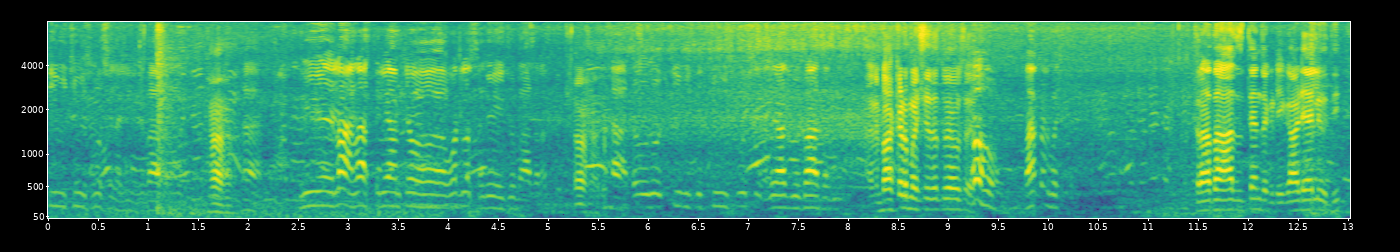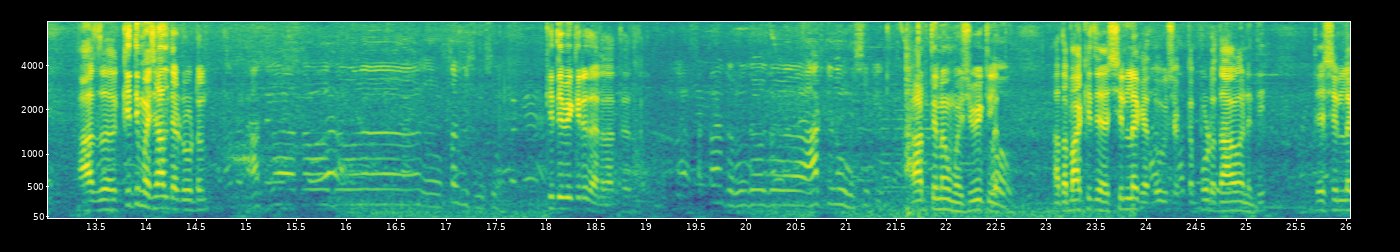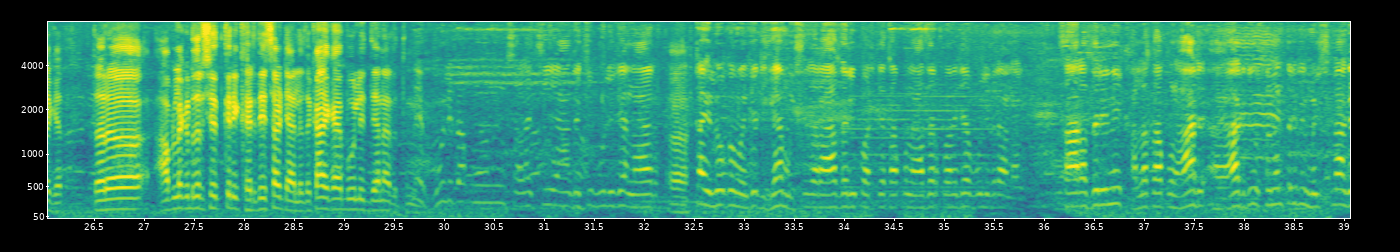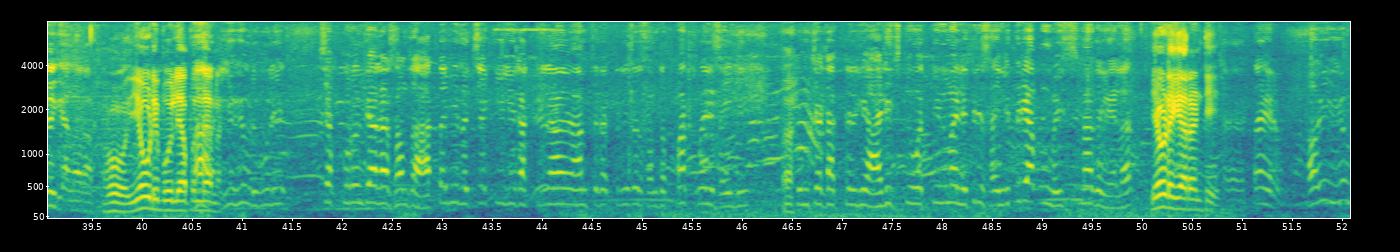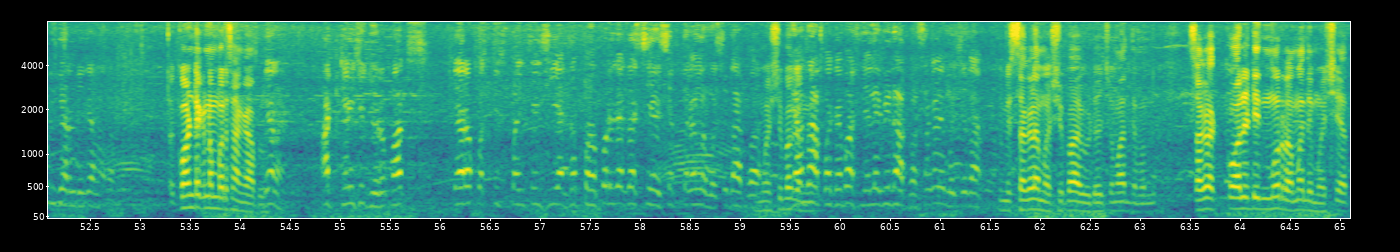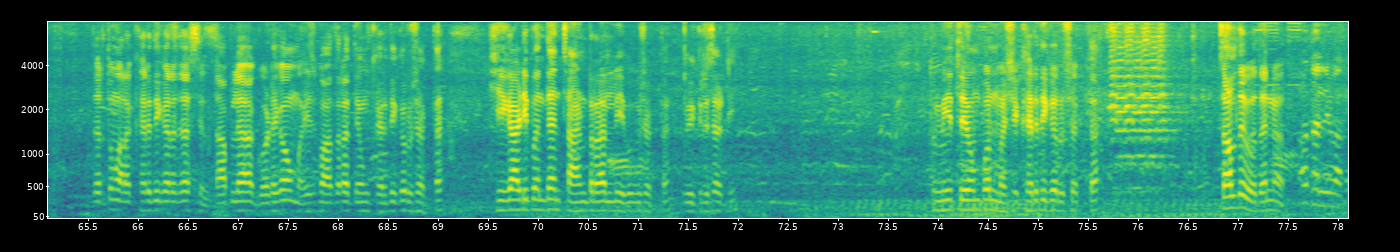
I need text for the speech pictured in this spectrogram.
तेवीस चोवीस वर्ष झाली इथे बाजारात हां. हां. हा मी लहान असताना आमच्या वडिला संघ यायचो बाजारात. हां हां. हा जवळजवळ तेवीस ते चोवीस वर्ष झाली आज मी बाजारात. आणि भाकड म्हशीचा व्यवसाय? हो हो. भाकर मस्त तर आता आज त्यांच्याकडे गाडी आली होती. आज किती म्हशी आल्या टोटल आज जवळजवळ अं, सव्वीस म्हशी किती विक्री झाल्या आता सकाळ धरून जवळजवळ आठ ते नऊ म्हशी आठ ते नऊ म्हशी विकल्या. हो. आता बाकीच्या शिल्लक आहेत बघू शकता पुढं दावा ती. ते शिल्लक आहेत. तर अं, आपल्याकडे जर शेतकरी खरेदीसाठी आले तर काय काय बोलीत देणार आहे तुम्ही? नाही, बोलीत आपण सणाची अंगाची बोली देणार. काही लोक म्हणतात ह्या म्हशी जरा आजारी पडतात आपण आजारपणाच्या बोलीत राहणार. सारा जरी नाही खाल्ला तर आपण आठ आठ दिवसानंतर बी म्हशी मागे घेणार आपण. हो एवढी बोली आपण हा, देणार. एवढी बोली चेक करून देणार. समजा आता मी जर चेक केली डॉक्टरने आमच्या डॉक्टरने जर समजा पाच महिने सांगितली तुमच्या डॉक्टरने अडीच किंवा तीन महिने तरी सांगितली तरी आपण म्हशी मागे घ्यायला एवढी गॅरंटी अं, तयार आहोत. हो एवढी गॅरंटी देणार आपण. कॉन्टॅक्ट नंबर सांगा आपला. अठ्ठ्याऐंशी झिरो पाच तेरा पस्तीस पंच्याऐंशी एकदा प- परत एकदा शे- शेतकऱ्याला म्हशी दाखवा. म्हशी बघा त्या. दाखवा त्या बसलेल्या बी दाखवा सगळे म्हशी दाखवा. तुम्ही सगळ्या म्हशी पहा व्हिडिओच्या माध्यमातून. सगळ्या क्वालिटीत मुर्रामध्ये म्हशी आहेत. जर तुम्हाला खरेदी करायची असेल तर आपल्या घोडेगाव म्हैस बाजारात येऊन खरेदी करू शकता. ही गाडी पण त्यांच्या अंडर आली बघू शकता विक्रीसाठी. तुम्ही इथे येऊन पण म्हशी खरेदी करू शकता. चालतंय हो धन्यवाद. हो धन्यवाद.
